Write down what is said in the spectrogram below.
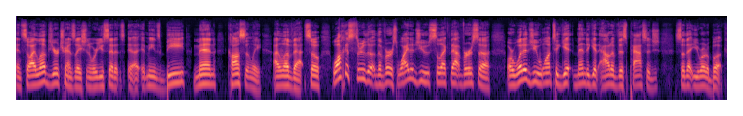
And so I loved your translation where you said it's, uh, it means be men constantly. I love that. So walk us through the, the verse. Why did you select that verse, uh, or what did you want to get men to get out of this passage so that you wrote a book?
